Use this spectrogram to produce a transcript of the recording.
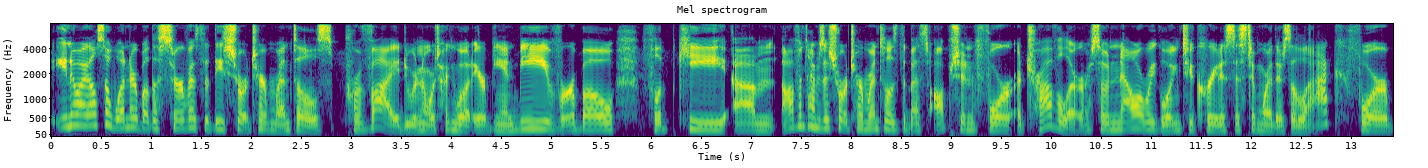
You know, I also wonder about the service that these short-term rentals provide. We're, we're talking about Airbnb, Vrbo, Flipkey. Um, oftentimes, a short-term rental is the best option for a traveler. So now, are we going to create a system where there's a lack for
